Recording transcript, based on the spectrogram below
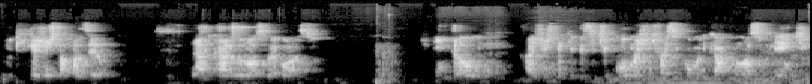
do que, que a gente está fazendo é a cara do nosso negócio. Então, a gente tem que decidir como a gente vai se comunicar com o nosso cliente.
